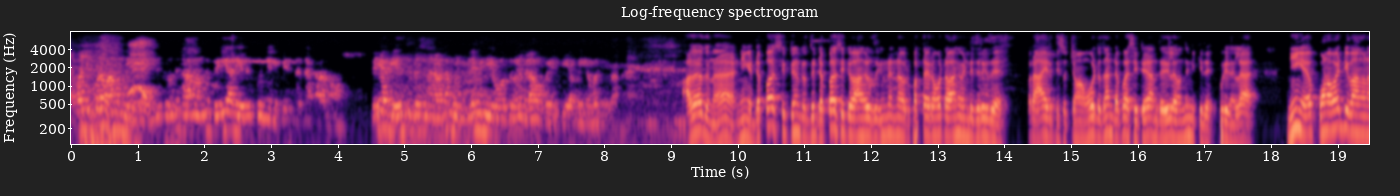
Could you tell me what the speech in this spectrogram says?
டெபாசிட் கூட வாங்க முடியல. இதுக்கு வந்து காரணம் வந்து பெரியார் எதிர்ப்பு நீங்க காரணம். பெரியார் எதிர்த்து பேசுனதுனால தான் உங்களுக்கு வேண்டிய ஓட்டுகளும் விழாம போயிருக்கு அப்படிங்கிற மாதிரி சொல்றாங்க. அதாவதுண்ணா நீங்கள் டெபாசிட்டுன்றது டெபாசிட் வாங்குறதுக்கு இன்னும் என்ன ஒரு பத்தாயிரம் ஓட்டை வாங்க வேண்டியது இருக்குது. ஒரு ஆயிரத்தி சுச்சம் ஓட்டு தான் டெபாசிட்டு அந்த இதில் வந்து நிற்கிது புரியுதுங்களா? நீங்கள் போன வாட்டி வாங்கின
